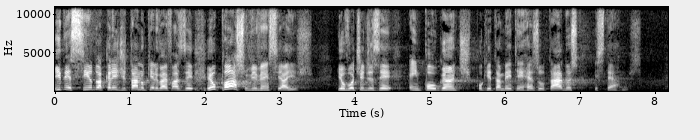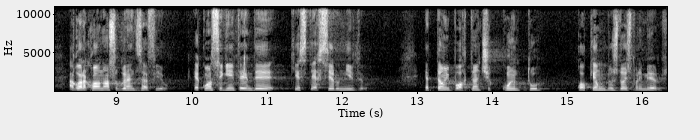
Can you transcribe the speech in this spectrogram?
e decido acreditar no que Ele vai fazer, eu posso vivenciar isso. E eu vou te dizer, é empolgante, porque também tem resultados externos. Agora, qual é o nosso grande desafio? É conseguir entender que esse terceiro nível é tão importante quanto qualquer um dos dois primeiros.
